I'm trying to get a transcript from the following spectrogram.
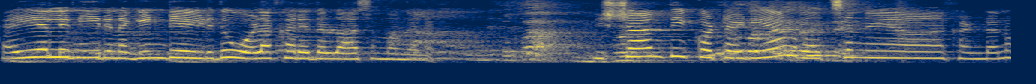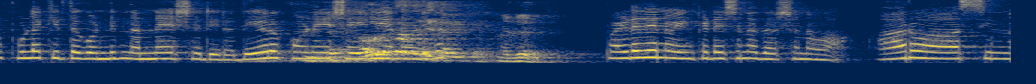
ಕೈಯಲ್ಲಿ ನೀರಿನ ಗಿಂಡಿಯ ಹಿಡಿದು ಒಳ ಕರೆದಳು ಆಸಮಂಗಲ ವಿಶ್ರಾಂತಿ ಕೊಠಡಿಯ ರಚನೆಯ ಕಂಡನು ಪುಳಕಿತಗೊಂಡಿದ್ದು ನನ್ನಯ ಶರೀರ. ದೇವರ ಕೋಣೆಯ ಶೈಲಿಯ ನೋಡಿದ ಪಡೆದೇನು ವೆಂಕಟೇಶನ ದರ್ಶನವ. ಆರು ಆಸಿನ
